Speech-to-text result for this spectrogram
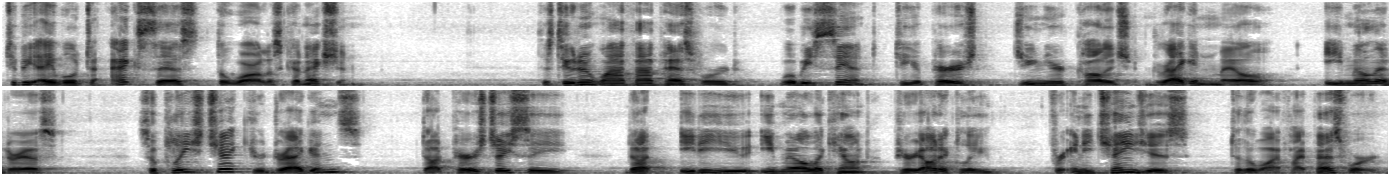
to be able to access the wireless connection. The student Wi-Fi password will be sent to your Paris Junior College Dragon Mail email address, so please check your dragons.parisjc.edu email account periodically for any changes to the Wi-Fi password.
